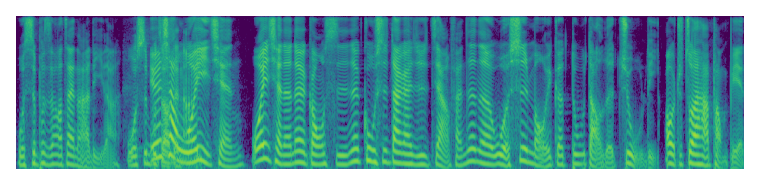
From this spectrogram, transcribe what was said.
我是不知道在哪里啦。我是不知道，因为像我以前，我以前的那个公司，那故事大概就是这样。反正呢，我是某一个督导的助理，哦，我就坐在他旁边，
